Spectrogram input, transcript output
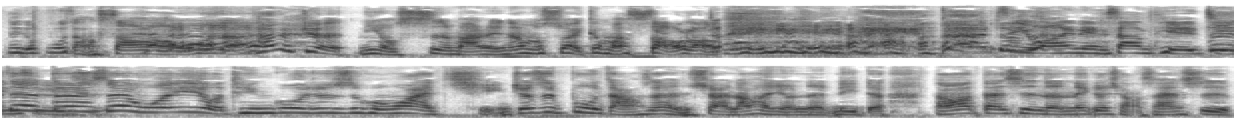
那个部长骚扰我，或者 他就觉得你有事吗？人家那么帅，干嘛骚扰你？自己往你脸上贴金。对对对，所以我也有听过，就是婚外情，就是部长是很帅，然后很有能力的，然后但是呢，那个小三是。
